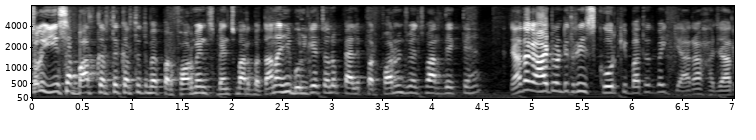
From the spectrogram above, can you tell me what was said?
चलो ये सब बात करते करते तो मैं परफॉर्मेंस बेंचमार्क बताना ही भूल गया। चलो पहले परफॉर्मेंस बेंचमार्क देखते हैं। जहाँ तक आर ट्वेंटी थ्री स्कोर की बात है तो भाई ग्यारह हज़ार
